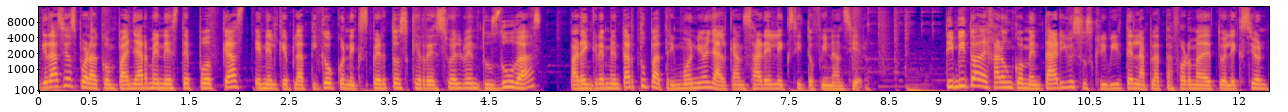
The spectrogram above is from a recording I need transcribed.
Gracias por acompañarme en este podcast en el que platico con expertos que resuelven tus dudas para incrementar tu patrimonio y alcanzar el éxito financiero. Te invito a dejar un comentario y suscribirte en la plataforma de tu elección.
